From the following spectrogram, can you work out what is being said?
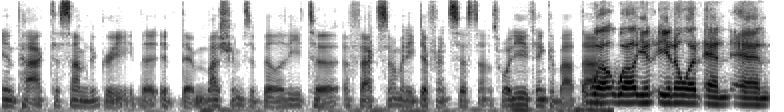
impact to some degree the, it, the mushroom's ability to affect so many different systems. What do you think about that? Well well you, you know what? And and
